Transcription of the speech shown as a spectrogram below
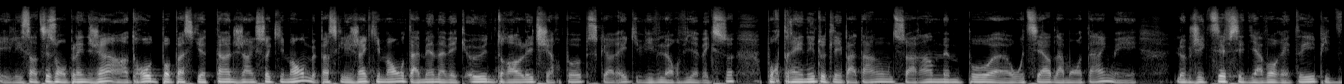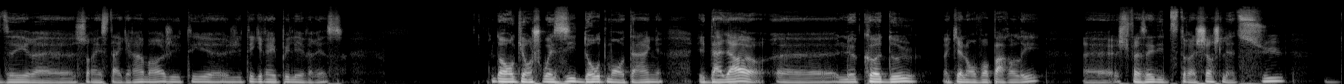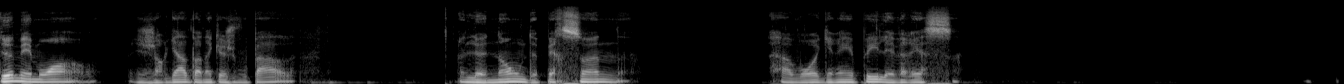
Et les sentiers sont pleins de gens, entre autres, pas parce qu'il y a tant de gens que ça qui montent, mais parce que les gens qui montent amènent avec eux une trolley de Sherpa, puis c'est correct, ils vivent leur vie avec ça, pour traîner toutes les patentes, se rendre même pas euh, au tiers de la montagne, mais l'objectif, c'est d'y avoir été, puis de dire euh, sur Instagram, ah, j'ai été, euh, grimper l'Everest. Donc, ils ont choisi d'autres montagnes. Et d'ailleurs, le K2, lequel on va parler, je faisais des petites recherches là-dessus. De mémoire, je regarde pendant que je vous parle le nombre de personnes à avoir grimpé l'Everest.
